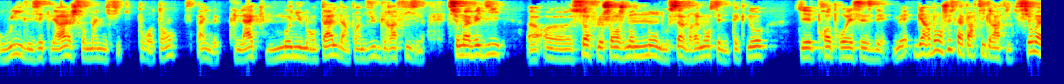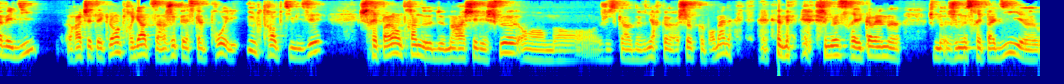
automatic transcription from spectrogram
Oui, les éclairages sont magnifiques. Pour autant, c'est pas une claque monumentale d'un point de vue graphisme. Si on m'avait dit, euh, sauf le changement de monde, où ça vraiment c'est une techno qui est propre au SSD. Mais gardons juste la partie graphique. Si on m'avait dit, Ratchet Clank, regarde, c'est un jeu PS4 Pro, il est ultra optimisé. Je serais pas là en train de, m'arracher les cheveux en, jusqu'à devenir comme chauve Copperman, mais je me serais quand même, je me, me serais pas dit, euh,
